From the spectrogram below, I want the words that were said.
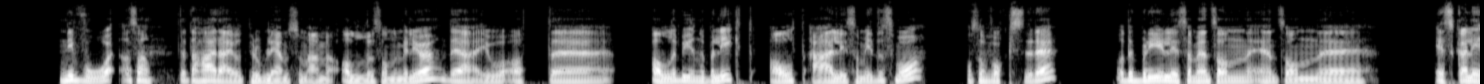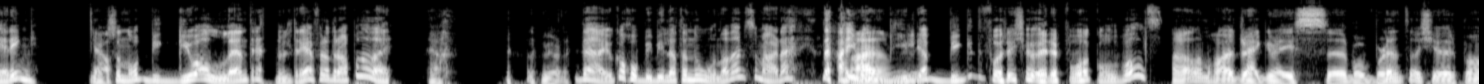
nivået Altså, dette her er jo et problem som er med alle sånne miljø. Det er jo at eh, alle begynner på likt. Alt er liksom i det små, og så vokser det. Og det blir liksom en sånn, en sånn eh, eskalering. Ja, Så nå bygger jo alle en 1303 for å dra på det der. vi gjør det. Det er jo ikke hobbybiler til noen av dem som er der. Det er jo Nei, en bil de har bygd for å kjøre på coldballs. Ja, de har drag race-boble til å kjøre på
